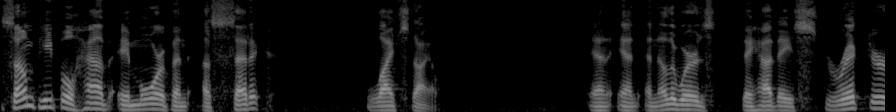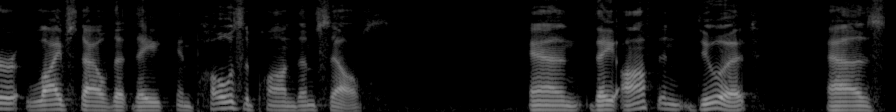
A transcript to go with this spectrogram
Some people have a more of an ascetic lifestyle. And, and in other words, they have a stricter lifestyle that they impose upon themselves. And they often do it as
